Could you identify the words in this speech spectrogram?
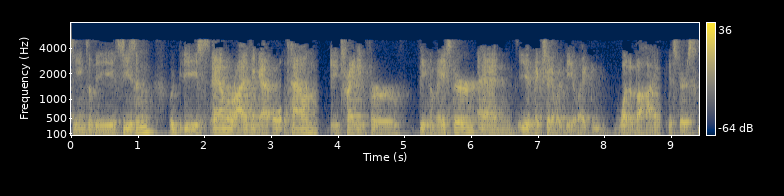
scenes of the season would be Sam arriving at Oldtown, training for being a maester, and Ian McShane would be like one of the high maesters.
